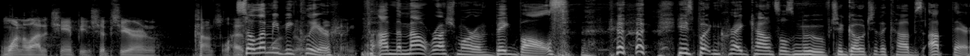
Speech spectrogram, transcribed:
won a lot of championships here, and Counsell has. So let me be clear. On the Mount Rushmore of big balls, he's putting Craig Counsell's move to go to the Cubs up there.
